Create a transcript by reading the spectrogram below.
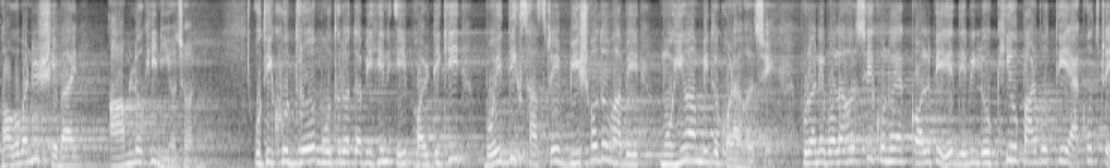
ভগবানের সেবায় আমলকি নিয়োজন। অতি ক্ষুদ্র, মধুরতাবিহীন এই ফলটিকেই বৈদিক শাস্ত্রে বিশদভাবে মহিমান্বিত করা হয়েছে। পুরাণে বলা হয়েছে, কোনো এক কল্পে দেবী লক্ষ্মী ও পার্বতী একত্রে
